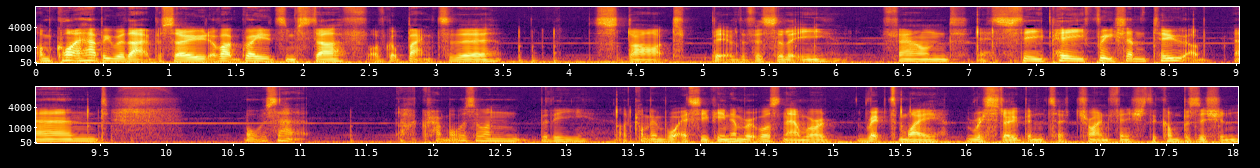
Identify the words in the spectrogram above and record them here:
I'm quite happy with that episode. I've upgraded some stuff. I've got back to the start bit of the facility. Found SCP-372 and what was that? Oh crap, what was the one with the... I can't remember what SCP number it was now where I ripped my wrist open to try and finish the composition.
